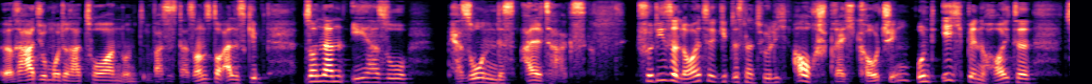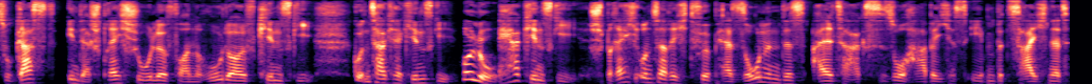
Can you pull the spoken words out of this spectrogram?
äh, Radiomoderatoren und was es da sonst noch alles gibt, sondern eher so Personen des Alltags. Für diese Leute gibt es natürlich auch Sprechcoaching und ich bin heute zu Gast in der Sprechschule von Rudolf Kinski. Guten Tag, Herr Kinski. Hallo. Herr Kinski, Sprechunterricht für Personen des Alltags, so habe ich es eben bezeichnet.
